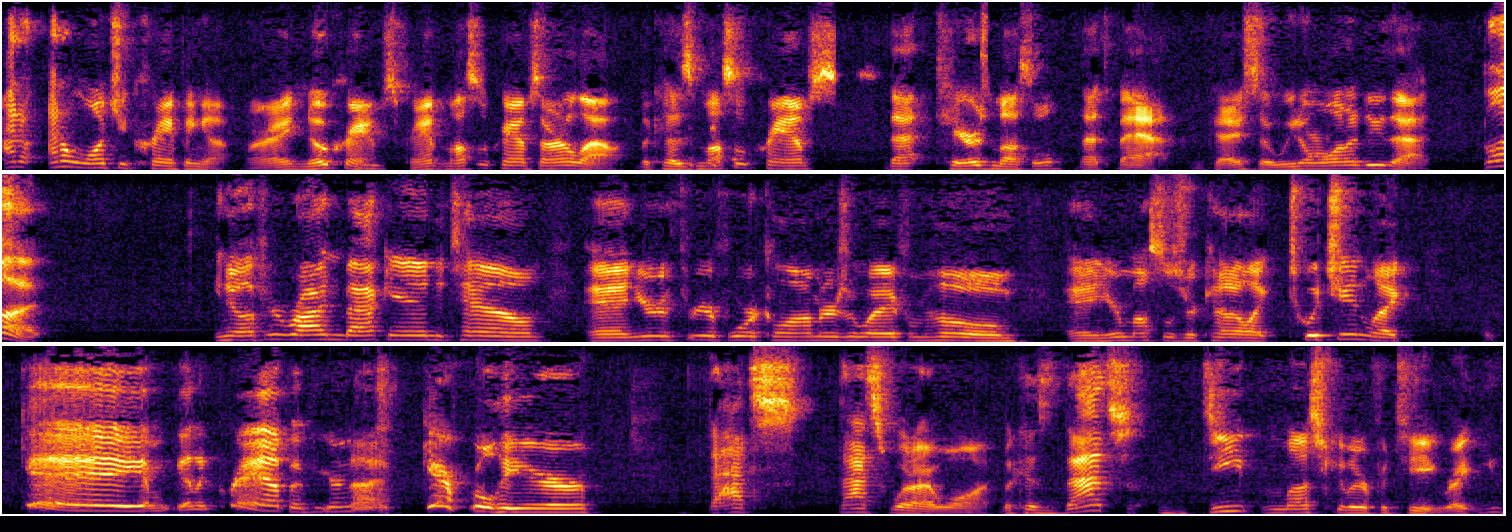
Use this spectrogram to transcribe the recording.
I don't, I don't want you cramping up, all right? No cramps. Mm-hmm. Cramp muscle cramps aren't allowed because muscle cramps that tears muscle, that's bad, okay? So we don't want to do that. But you know, if you're riding back into town and you're three or four kilometers away from home and your muscles are kind of like twitching, like, okay, I'm gonna cramp if you're not careful here. That's that's what I want because that's deep muscular fatigue, right? You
